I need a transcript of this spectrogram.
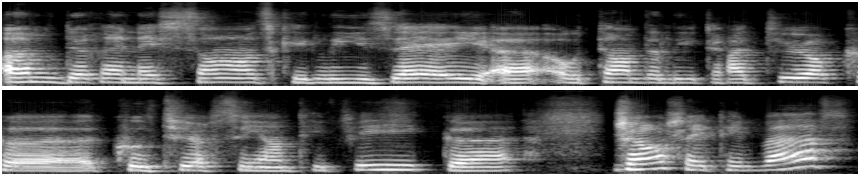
homme de Renaissance qui lisait euh, autant de littérature que culture scientifique. Georges était veuf,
